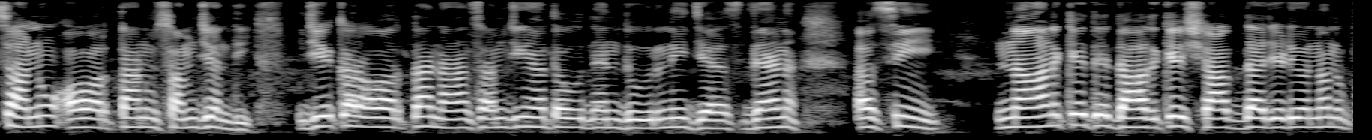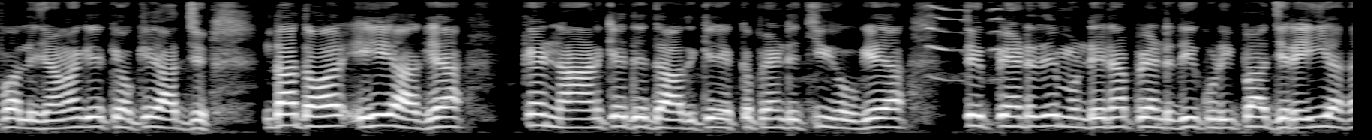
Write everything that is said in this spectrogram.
ਸਾਨੂੰ ਔਰਤਾਂ ਨੂੰ ਸਮਝਣ ਦੀ। ਜੇਕਰ ਔਰਤਾਂ ਨਾ ਸਮਝੀਆਂ ਤਾਂ ਉਹ ਦਿਨ ਦੂਰ ਨਹੀਂ, ਜੈਸ ਦਿਨ ਦਿਨ ਅਸੀਂ ਨਾਨਕੇ ਤੇ ਦਾਦਕੇ ਸ਼ਬਦ ਆ ਜਿਹੜੇ ਉਹਨਾਂ ਨੂੰ ਭੁੱਲ ਜਾਵਾਂਗੇ, ਕਿਉਂਕਿ ਅੱਜ ਦਾ ਦੌਰ ਇਹ ਆ ਗਿਆ ਕਿ ਨਾਨਕੇ ਤੇ ਦਾਦਕੇ ਇੱਕ ਪਿੰਡ 'ਚ ਹੀ ਹੋ ਗਏ ਆ ਤੇ ਪਿੰਡ ਦੇ ਮੁੰਡੇ ਨਾਲ ਪਿੰਡ ਦੀ ਕੁੜੀ ਭੱਜ ਰਹੀ ਆ।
